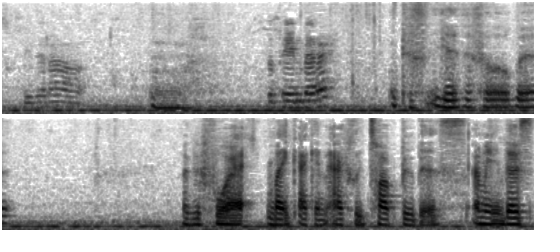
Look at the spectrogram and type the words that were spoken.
Squeeze it out. The pain better? Just yeah, just a little bit. Before, I, like I can actually talk through this. I mean, there's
